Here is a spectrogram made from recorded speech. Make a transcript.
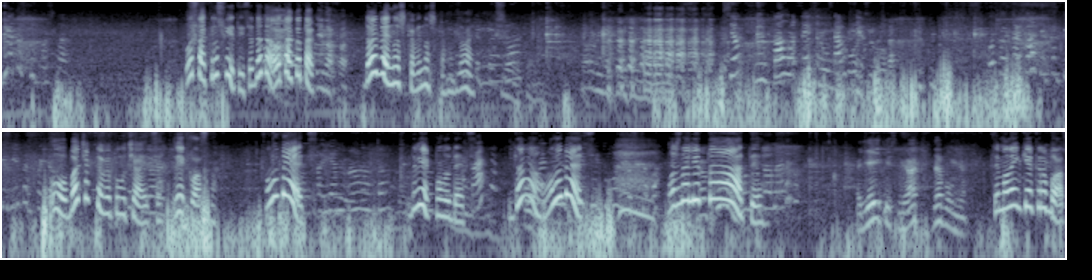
Діточку пошла. Отак, розхитуйся. Да-да, отак, отак. І на хат. Давай, давай, ножками, ножками, давай. Все, не впало. Сам хотів. Ото так, класно, поки вітер поїхав. О, бач, як в тебе виходить? Диви, як класно. Молодець. А я, а, так. Диви, як молодець. Да, молодець. Можна літати. А є якийсь м'яч? Де був м'яч? Ти маленький акробат.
